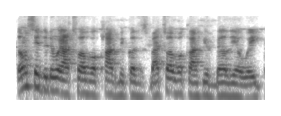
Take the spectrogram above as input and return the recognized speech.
Don't say to do it at 12 o'clock because by 12 o'clock you're barely awake.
